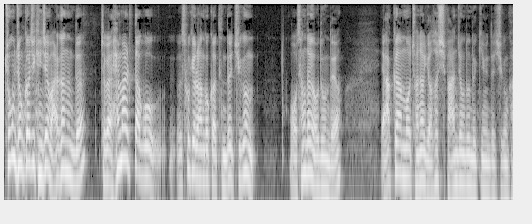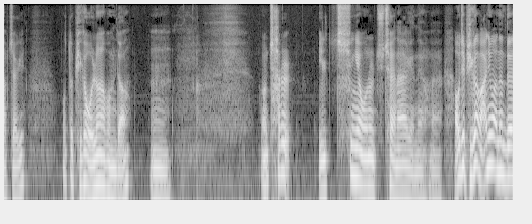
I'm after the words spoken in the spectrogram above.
조금 전까지 굉장히 맑았는데, 제가 해맑다고 소개를 한 것 같은데, 지금, 어, 상당히 어두운데요. 약간 뭐 저녁 6시 반 정도 느낌인데, 지금 갑자기. 어, 또 비가 올려나 봅니다. 음. 어, 차를 1층에 오늘 주차해 놔야겠네요. 예. 어제 비가 많이 왔는데,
